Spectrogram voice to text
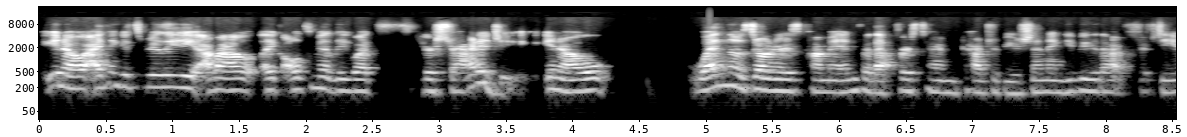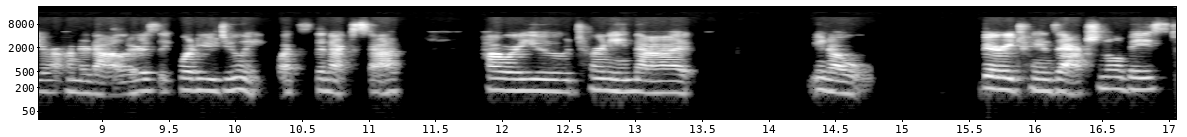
you know, I think it's really about like ultimately what's your strategy, you know, when those donors come in for that first time contribution and give you that 50 or $100, like what are you doing? What's the next step? How are you turning that, you know, very transactional based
